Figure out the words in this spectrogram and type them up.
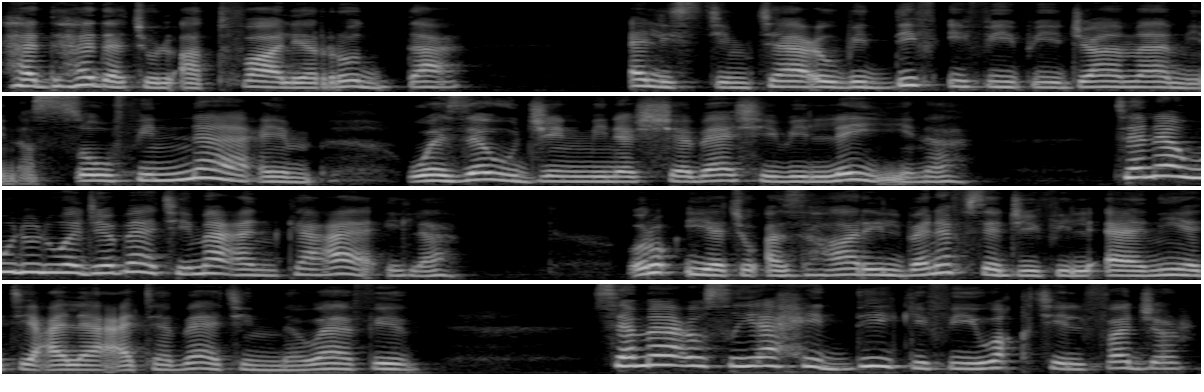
هدهدة الأطفال الرضع الاستمتاع بالدفء في بيجاما من الصوف الناعم وزوج من الشباشب اللينة تناول الوجبات معا كعائلة. رؤية أزهار البنفسج في الآنية على عتبات النوافذ. سماع صياح الديك في وقت الفجر.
